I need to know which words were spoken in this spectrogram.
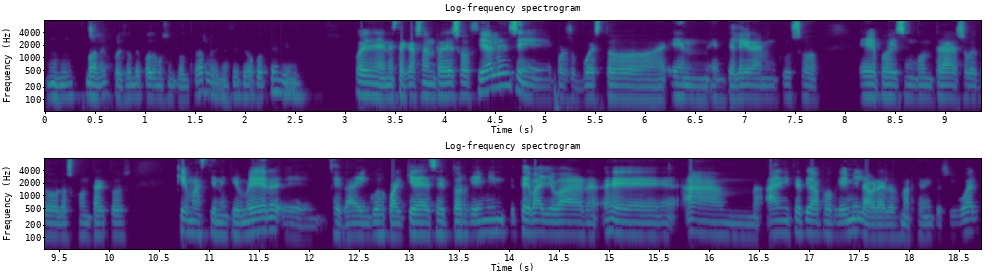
Uh -huh. Vale, pues ¿dónde podemos encontrarlo en Iniciativa Podcasting? Pues en este caso en redes sociales, y por supuesto en, Telegram incluso eh, podéis encontrar sobre todo los contactos que más tienen que ver. Eh, da incluso cualquiera del sector gaming te va a llevar eh, a, la iniciativa Podgaming, la hora de los marcianitos igual.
